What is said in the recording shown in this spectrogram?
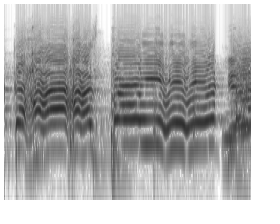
The Yeah.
